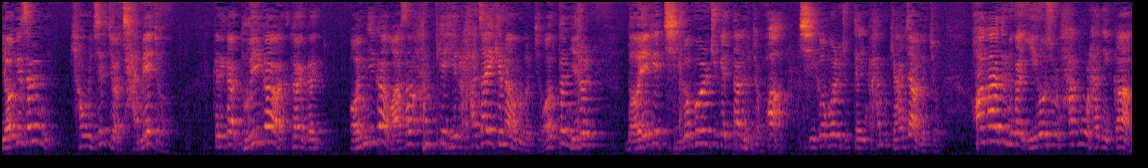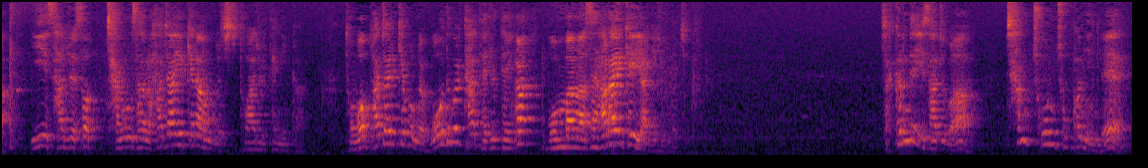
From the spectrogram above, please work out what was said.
여기서는 형제죠. 자매죠. 그러니까 누이가 그, 그 언니가 와서 함께 일을 하자 이렇게 나오는 거죠. 어떤 일을 너에게 직업을 주겠다는 거죠. 화. 직업을 줄 테니까 함께 하자 그죠. 화가 드니까 이것을 화국을 하니까 이 사주에서 장사를 하자 이렇게 나오는 것이죠. 도와줄 테니까. 동업하자 이렇게 보는 거예요. 모든 걸 다 대줄 테니까 몸만 와서 하라 이렇게 이야기해 준 거죠. 자 그런데 이 사주가 참 좋은 조건인데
